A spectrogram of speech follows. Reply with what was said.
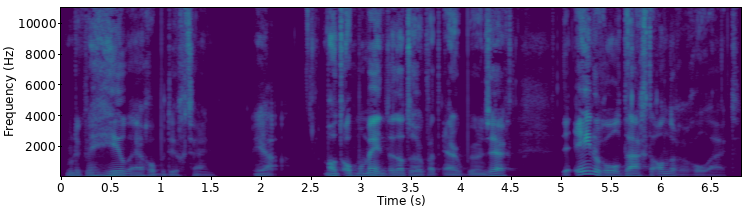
moet ik weer heel erg op beducht zijn. ja. Want op het moment, en dat is ook wat Eric Byrne zegt... de ene rol daagt de andere rol uit.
